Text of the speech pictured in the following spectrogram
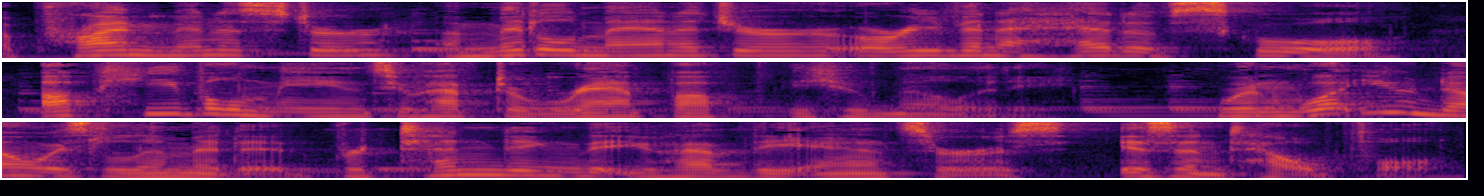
a prime minister, a middle manager, or even a head of school, upheaval means you have to ramp up the humility. When what you know is limited, pretending that you have the answers isn't helpful.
